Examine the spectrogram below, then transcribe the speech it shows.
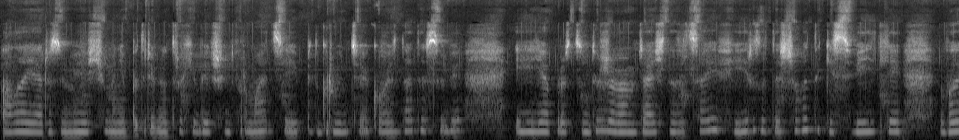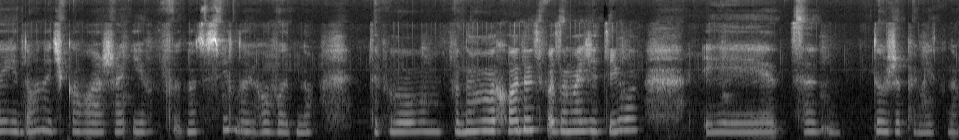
але я розумію, що мені потрібно трохи більше інформації, підґрунтя якогось дати собі. І я просто дуже вам вдячна за цей ефір, за те, що ви такі світлі, ви і донечка ваша, і ну, це світло його видно. Типу, воно виходить поза межі тіла. І це дуже помітно,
